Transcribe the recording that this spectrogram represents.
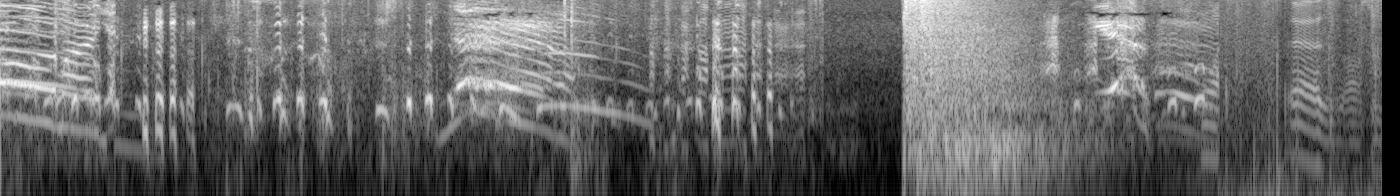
Oh my! That is awesome.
